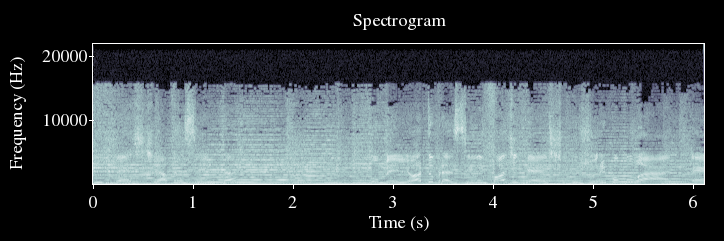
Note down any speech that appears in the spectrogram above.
Ibest apresenta o melhor do Brasil em podcast do Júri Popular. É.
